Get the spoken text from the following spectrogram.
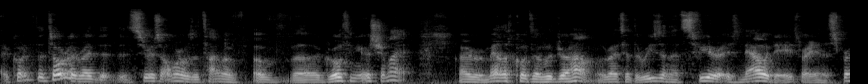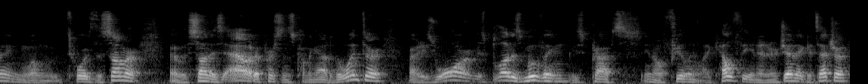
according to the Torah, right, the, the Sfiras Omer was a time of, of uh, growth in Yerush Shemayim. Right, Melech quotes Avudraham, who writes that the reason that Sphira is nowadays, right, in the spring, when towards the summer, right, when the sun is out, a person's coming out of the winter, right, he's warm, his blood is moving, he's perhaps, you know, feeling like healthy and energetic, etc.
